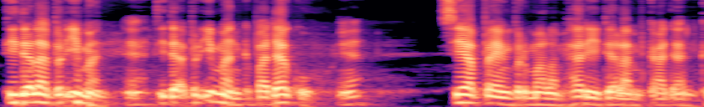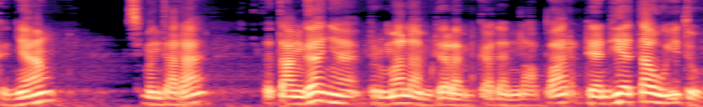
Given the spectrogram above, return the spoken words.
tidaklah beriman, ya, tidak beriman kepadaku, ya. Siapa yang bermalam hari dalam keadaan kenyang, sementara tetangganya bermalam dalam keadaan lapar dan dia tahu itu.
